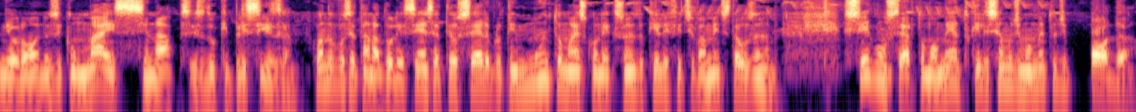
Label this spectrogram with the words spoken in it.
neurônios e com mais sinapses do que precisa. Quando você está na adolescência, teu cérebro tem muito mais conexões do que ele efetivamente está usando. Chega um certo momento que eles chamam de momento de poda,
